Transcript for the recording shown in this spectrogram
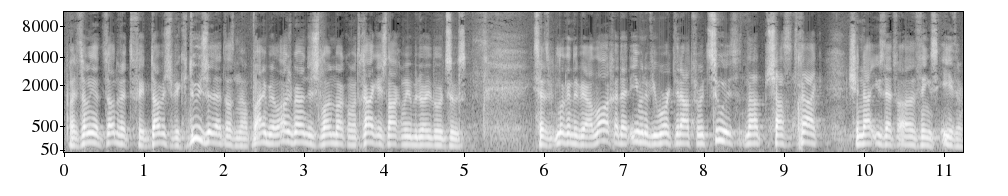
But something that's done for davish kedusha, that doesn't help. He says, look into the halacha that even if you worked it out for tzuis, not shas tchak, should not use that for other things either.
